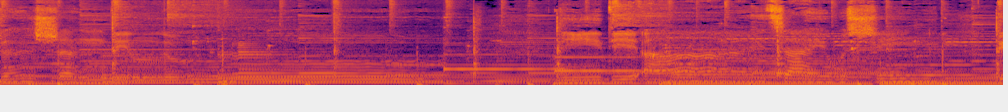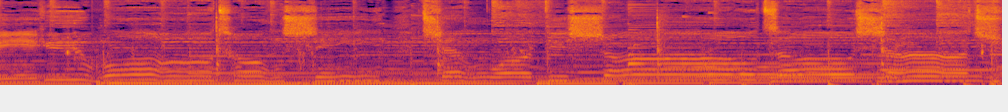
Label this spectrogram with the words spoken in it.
人生的路。你的爱在我心，必与我同行，牵我的手走下去。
